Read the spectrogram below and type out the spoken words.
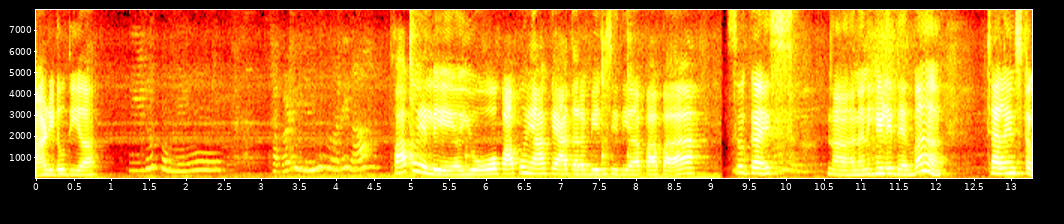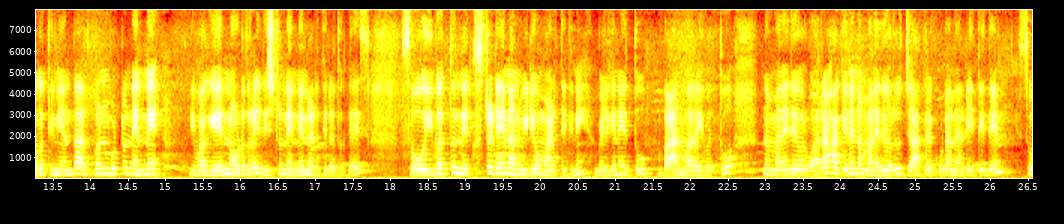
ಮಾಡಿಡೋದಿಯಾ ಪಾಪು ಎಲ್ಲಿ? ಅಯ್ಯೋ ಪಾಪು ಯಾಕೆ ಆ ಥರ ಬೀಜಿಸಿದ್ಯಾ ಪಾಪ? ಸೊ ಗೈಸ್ ನಾನು ಹೇಳಿದ್ದೆ ಅಲ್ವಾ? ಚಾಲೆಂಜ್ ತಗೋತೀನಿ ಅಂತ ಅದು ಬಂದ್ಬಿಟ್ಟು ನೆನ್ನೆ ಇವಾಗ ಏನು ನೋಡಿದ್ರೋ ಇದಿಷ್ಟು ನೆನ್ನೆ ನಡೆದಿರೋದು ಗೈಸ್ ಸೊ ಇವತ್ತು ನೆಕ್ಸ್ಟ್ ಡೇ ನಾನು ವಿಡಿಯೋ ಮಾಡ್ತಿದ್ದೀನಿ. ಬೆಳಗ್ಗೆ ಎದ್ದು ಭಾನುವಾರ ಇವತ್ತು ನಮ್ಮ ಮನೆ ದೇವ್ರ ವಾರ. ಹಾಗೆಯೇ ನಮ್ಮ ಮನೆ ದೇವ್ರದ್ದು ಜಾತ್ರೆ ಕೂಡ ನಡೀತಿದೆ. ಸೊ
